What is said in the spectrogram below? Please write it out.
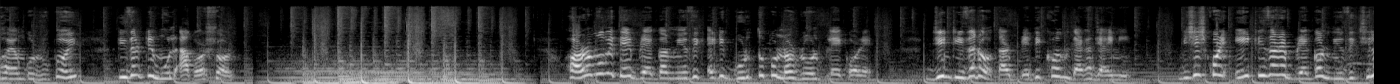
ভয়ঙ্কর রূপই টিজারটির মূল আকর্ষণ। হরর মুভিতে ব্রেকগ্রাউন্ড মিউজিক একটি গুরুত্বপূর্ণ রোল প্লে করে। জিন টিজারও তার ব্যতিক্রম দেখা যায়নি। বিশেষ করে এই টিজারের ব্রেকগ্রাউন্ড মিউজিক ছিল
